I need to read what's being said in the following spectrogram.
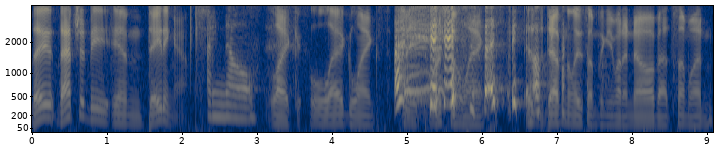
they that should be in dating apps. I know. Like leg length torso length is definitely something you want to know about someone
